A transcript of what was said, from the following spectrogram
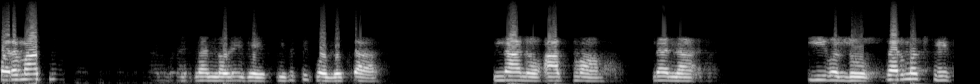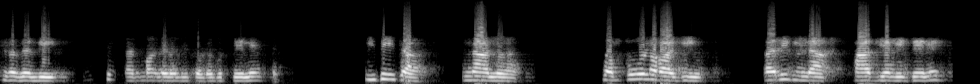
ಪರಮಾತ್ಮ ನನ್ನೊಳಗೆ ಇರಿಸಿಕೊಳ್ಳುತ್ತಾ, ನಾನು ಆತ್ಮ, ನನ್ನ ಈ ಒಂದು ಕರ್ಮ ಕ್ಷೇತ್ರದಲ್ಲಿ ಕರ್ಮಗಳಲ್ಲಿ ತೊಡಗುತ್ತೇನೆ. ಇದೀಗ ನಾನು ಸಂಪೂರ್ಣವಾಗಿ ಅರಿವಿನ ಹಾದಿಯಲ್ಲಿದ್ದೇನೆ.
